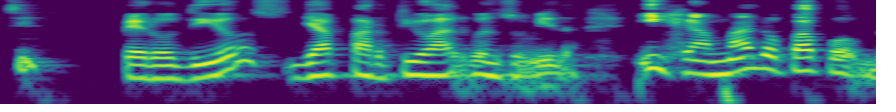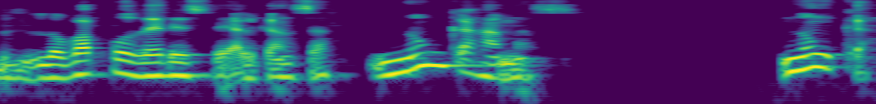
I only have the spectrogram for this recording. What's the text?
sí, pero Dios ya partió algo en su vida y jamás lo va, lo va a poder este, alcanzar. Nunca, jamás. Nunca.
